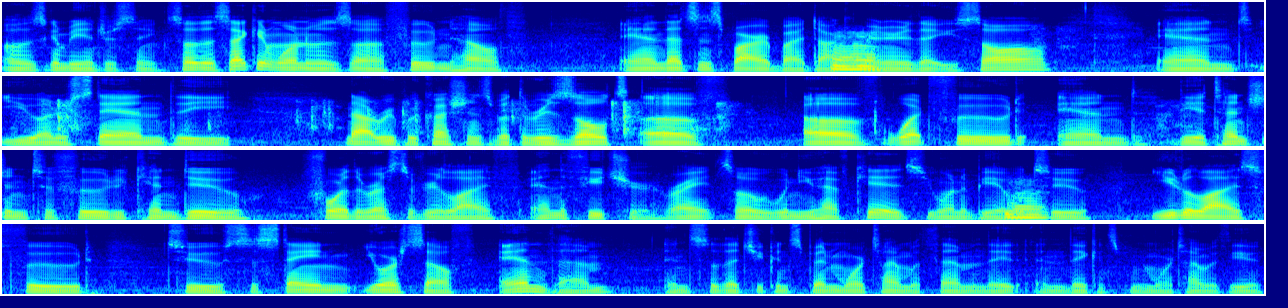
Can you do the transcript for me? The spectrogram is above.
Oh, this is gonna be interesting. So the second one was uh, food and health, and that's inspired by a documentary that you saw, and you understand the not repercussions but the results of of what food and the attention to food can do for the rest of your life and the future, right? So when you have kids, you want to be able Mhm. to utilize food to sustain yourself and them and so that you can spend more time with them and they and they can spend more time with you.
